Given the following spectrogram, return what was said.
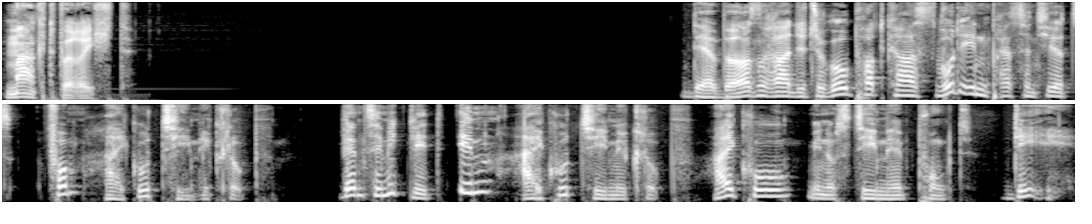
Marktbericht Der Börsenradio To Go Podcast wurde Ihnen präsentiert vom Heiko Theme Club. Werden Sie Mitglied im Heiko Theme Club. heiko-theme.de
